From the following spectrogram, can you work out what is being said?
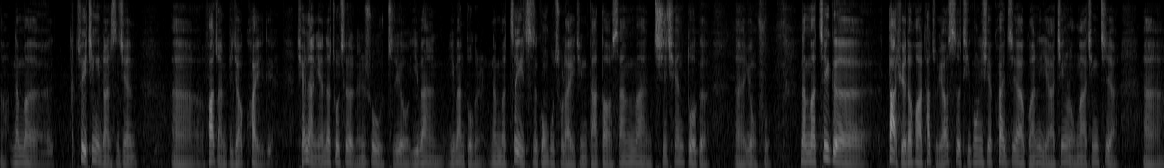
啊。那么最近一段时间，呃，发展比较快一点。前两年的注册人数只有一万一万多个人，那么这一次公布出来已经达到三万七千多个呃用户。那么这个大学的话，它主要是提供一些会计啊、管理啊、金融啊、经济啊，呃，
